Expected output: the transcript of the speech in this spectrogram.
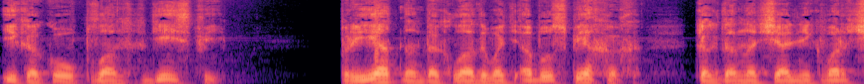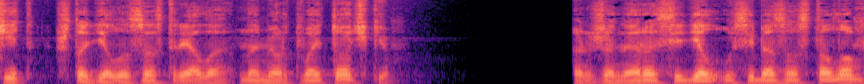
и каков план действий. Приятно докладывать об успехах, когда начальник ворчит, что дело застряло на мертвой точке. Анженера сидел у себя за столом,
